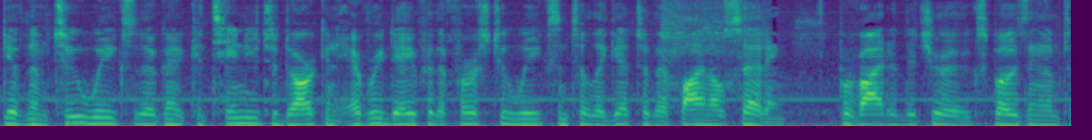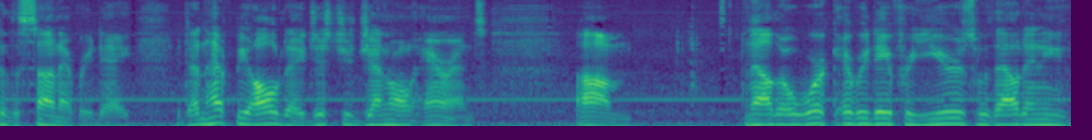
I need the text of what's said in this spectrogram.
Give them two weeks. They're going to continue to darken every day for the first two weeks until they get to their final setting, provided that you're exposing them to the sun every day. It doesn't have to be all day, just your general errands. Um, now, they'll work every day for years without any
